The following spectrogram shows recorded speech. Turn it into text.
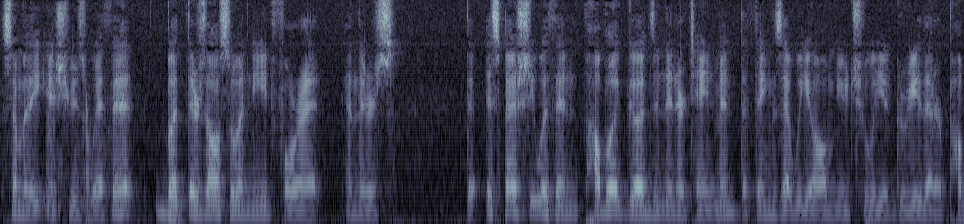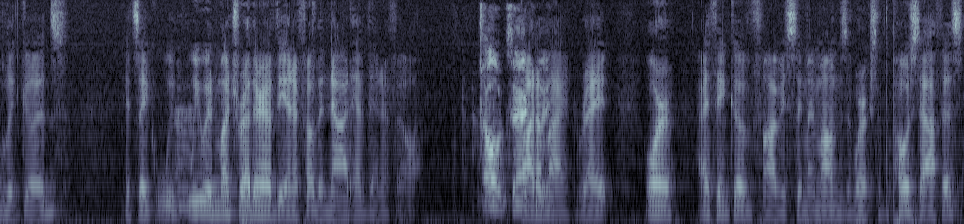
some of the issues with it. But there's also a need for it, and there's especially within public goods and entertainment, the things that we all mutually agree that are public goods. It's like we, we would much rather have the NFL than not have the NFL. Oh, exactly. Bottom line, right? Or I think of obviously my mom works at the post office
